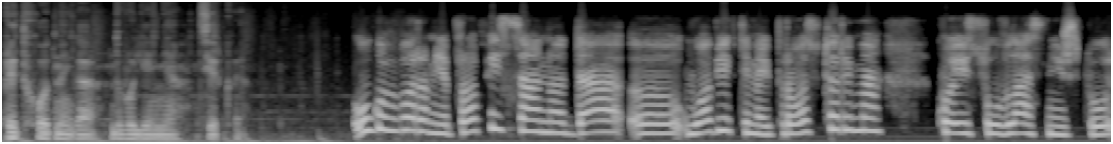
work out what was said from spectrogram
prethodnega dovoljenja crkve. Ugovorom je propisano da uh, u objektima i prostorima koji su u vlasništvu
